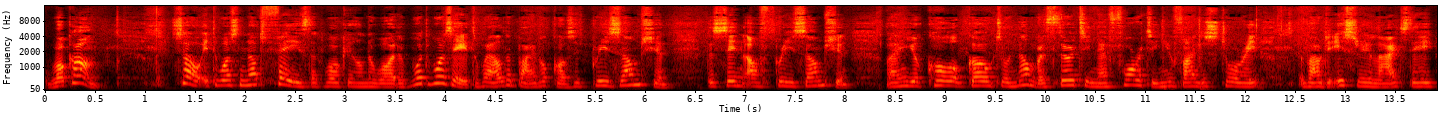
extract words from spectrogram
walk on. So it was not faith that walking on the water. What was it? Well, the Bible calls it presumption, the sin of presumption. When you call, go to number 13 and 14, you find a story about the Israelites. They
